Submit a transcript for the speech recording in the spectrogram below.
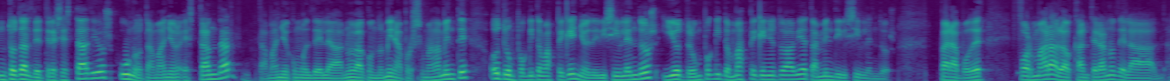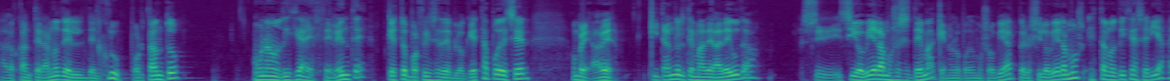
un total de tres estadios, uno tamaño estándar, tamaño como el de la nueva condomina aproximadamente, otro un poquito más pequeño, divisible en dos, y otro un poquito más pequeño todavía, también divisible en dos, para poder formar a los canteranos, de la, a los canteranos del, del club. Por tanto, una noticia excelente, que esto por fin se desbloquee. Esta puede ser, hombre, a ver, quitando el tema de la deuda, si, si, obviáramos ese tema, que no lo podemos obviar, pero si lo viéramos, esta noticia sería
